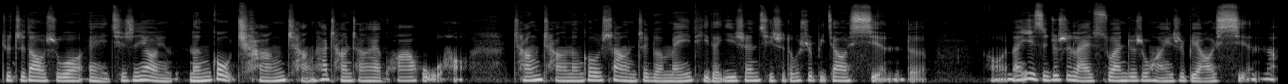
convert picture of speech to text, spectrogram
就知道说，哎，其实要能够常常，他常常还夸唬我哈，常常能够上这个媒体的医生，其实都是比较闲的。哦，那意思就是来酸，就是黄医师比较闲呐。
